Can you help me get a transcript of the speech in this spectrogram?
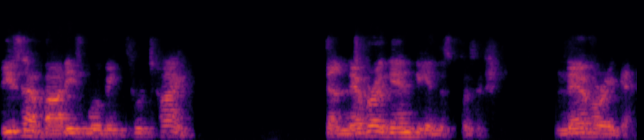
These are bodies moving through time. They'll never again be in this position. Never again.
